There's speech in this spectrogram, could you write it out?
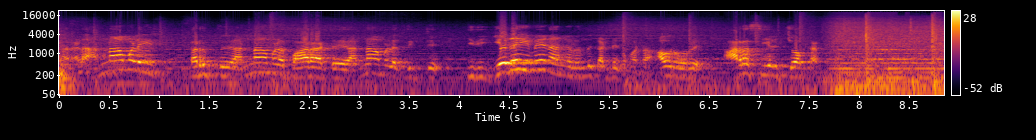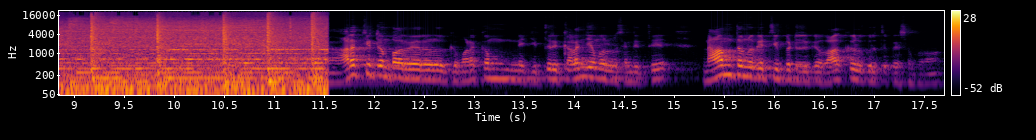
அதனால அண்ணாமலை கருத்து அண்ணாமலை பாராட்டு அண்ணாமலை திட்டு இது எதையுமே நாங்கள் வந்து கண்டுக்க மாட்டோம். அவர் ஒரு அரசியல் ஜோக்கர். அறச்சீற்றம் பார்வையாளர்களுக்கு வணக்கம். இன்னைக்கு திரு கலைஞர் அவர்கள் சந்தித்து நாம் தமிழர் கட்சி பெற்றிருக்க வாக்குகள் குறித்து பேச போகிறோம்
